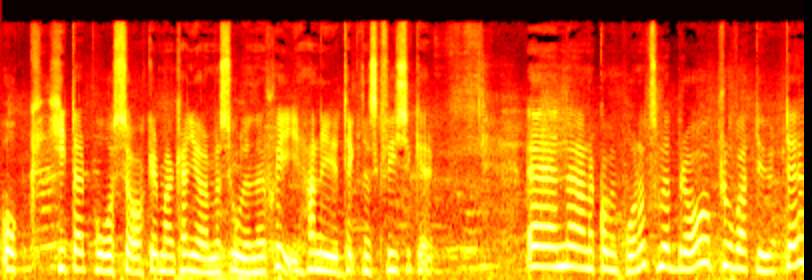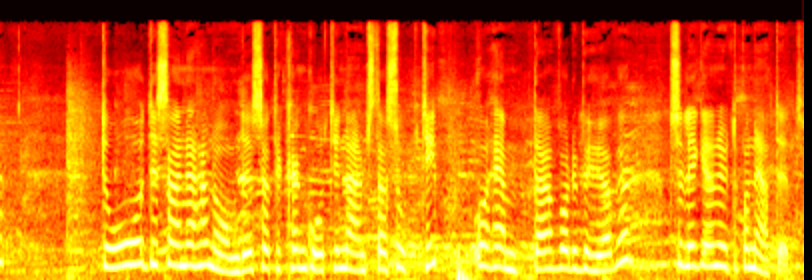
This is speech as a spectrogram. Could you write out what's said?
och hittar på saker man kan göra med solenergi. Han är ju teknisk fysiker. Eh, när han har kommit på något som är bra och provat ut det då designar han om det så att det kan gå till närmsta soptipp och hämta vad du behöver. Så lägger han ut det på nätet.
